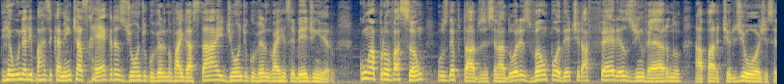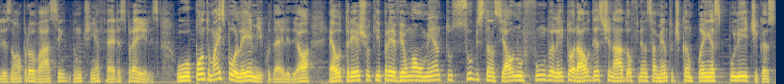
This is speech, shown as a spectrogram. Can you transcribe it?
reúne ali basicamente as regras de onde o governo vai gastar e de onde o governo vai receber dinheiro. Com aprovação, os deputados e senadores vão poder tirar férias de inverno a partir de hoje. Se eles não aprovassem, não tinha férias para eles. O ponto mais polêmico da LDO é o trecho que prevê um aumento substancial no fundo eleitoral destinado ao financiamento de campanhas políticas.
